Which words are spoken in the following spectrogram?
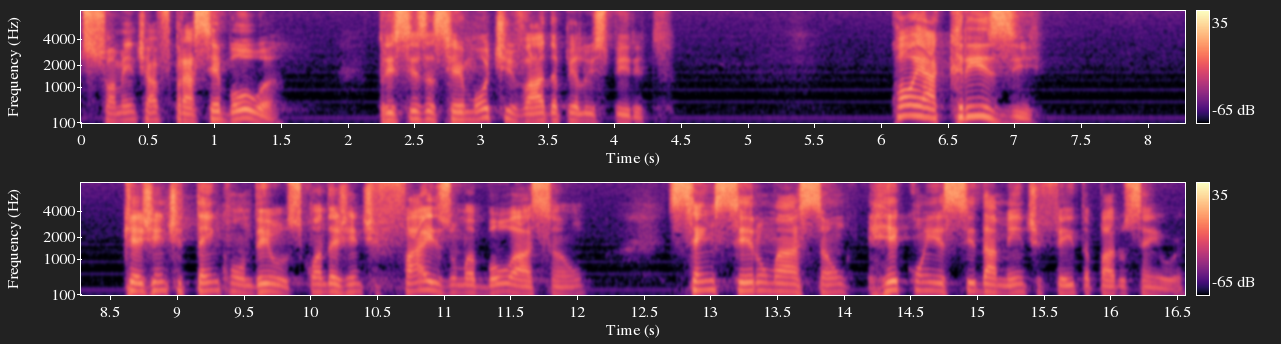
Somente para ser boa, precisa ser motivada pelo Espírito. Qual é a crise que a gente tem com Deus quando a gente faz uma boa ação sem ser uma ação reconhecidamente feita para o Senhor?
